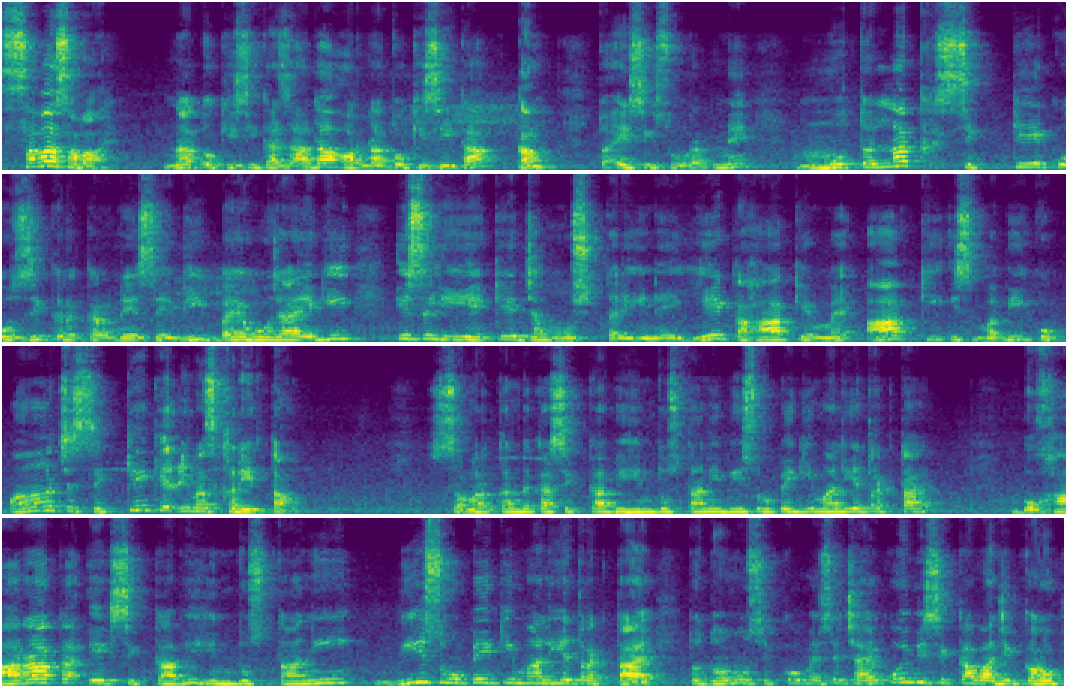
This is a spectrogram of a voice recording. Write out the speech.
सवा सवा है। ना तो किसी का ज़्यादा और ना तो किसी का कम। तो ऐसी सूरत में मुतलक सिक्के को ज़िक्र करने से भी बय हो जाएगी। इसलिए कि जब मुश्तरी ने ये कहा कि मैं आपकी इस मबी को पाँच सिक्के के अवज़ ख़रीदता हूँ, समरकंद का सिक्का भी हिंदुस्तानी बीस रुपए की मालियत रखता है। बुखारा का एक सिक्का भी हिंदुस्तानी बीस रुपए की मालियत रखता है। तो दोनों सिक्कों में से चाहे कोई भी सिक्का वाजिब करो,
